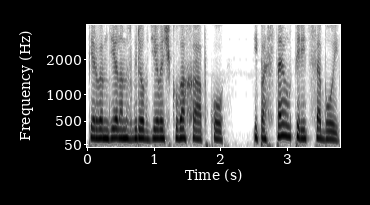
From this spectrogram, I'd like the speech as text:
первым делом сгреб девочку в охапку и поставил перед собой.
